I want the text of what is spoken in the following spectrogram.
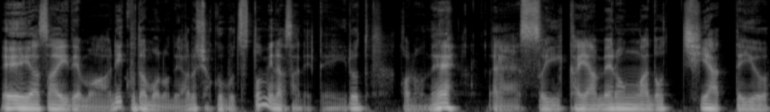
えー、野菜でもあり果物である植物とみなされていると。このね、えー、スイカやメロンはどっちやっていう、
